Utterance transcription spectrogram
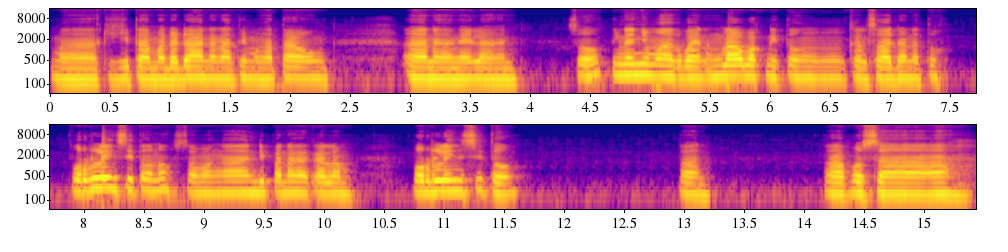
makikita, madadaanan natin mga taong ah, nangangailangan. So, tingnan nyo mga kabayan, ang lawak nitong kalsada na to. Four lanes ito, no? Sa mga hindi pa nakakalam, four lanes ito. Tan. Tapos, ah,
